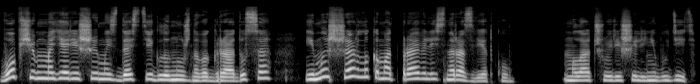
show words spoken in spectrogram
В общем, моя решимость достигла нужного градуса, и мы с Шерлоком отправились на разведку. Младшую решили не будить.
